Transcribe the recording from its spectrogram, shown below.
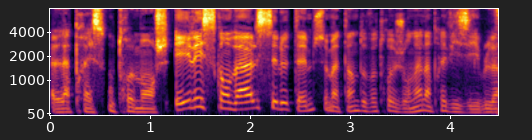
la presse outre-Manche et les scandales, c'est le thème ce matin de votre journal imprévisible.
